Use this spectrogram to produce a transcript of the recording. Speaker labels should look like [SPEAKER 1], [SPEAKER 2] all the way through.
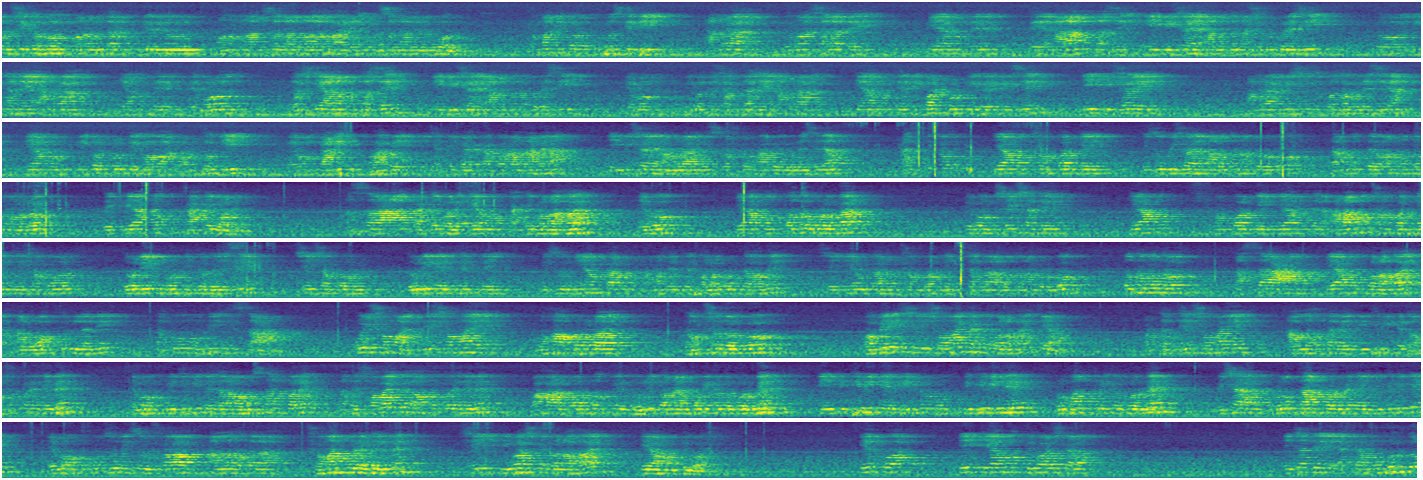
[SPEAKER 1] mursyidahum wa man tabi'ahum Muhammad sallallahu বলে কিয়ামত কাকে বলা হয় এবং কিয়ামত কত প্রকার এবং সেই সাথে কিয়ামত সম্পর্কে, কিয়ামতের আলামত সম্পর্কে যে সকল দলিল বর্ণিত হয়েছে, সেই সকল দলিলের ক্ষেত্রে কিছু নিয়ম আমাদেরকে ফলো করতে হবে। সেই নিয়ম সম্পর্কে ইনশাআল্লাহ আলোচনা করব। প্রথমত আসা কিয়ামত বলা হয় আল ওয়াক্তুল্লাযী তাকুমু ওই সময়, যে সময়ে মহাপ্রলয় ধ্বংসযজ্ঞ হবে, সেই সময়টাকে বলা হয় কিয়ামত। অর্থাৎ যে সময়ে আল্লাহ তাআলা এই পৃথিবীকে ধ্বংস করে দেবেন এবং পৃথিবীতে যারা অবস্থান করে, তাদের সবাইকে ধ্বংস করে দেবেন, পাহাড় পর্বতকে ধূলিকণায় পরিণত করবেন, এই পৃথিবীকে ভিন্ন পৃথিবীতে রূপান্তরিত করবেন, বিশাল রূপ দান করবেন এই পৃথিবীকে এবং উঁচু নিচু সব আল্লাহ তাআলা সমান করে ফেলবেন। সেই দিবসকে বলা হয় কিয়ামত দিবস। এরপর এই কিয়ামত দিবসটা, এটা যে একটা মুহূর্ত,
